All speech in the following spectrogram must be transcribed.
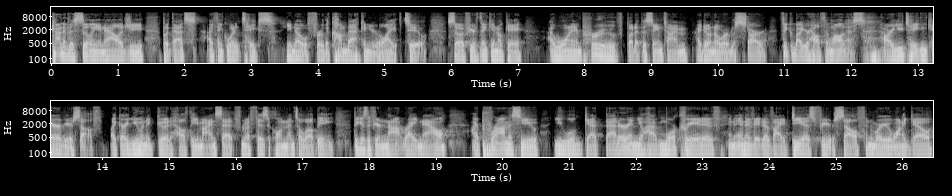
kind of a silly analogy, but that's, I think, what it takes, you know, for the comeback in your life too. So if you're thinking, okay, I want to improve, but at the same time, I don't know where to start. Think about your health and wellness. Are you taking care of yourself? Like, are you in a good, healthy mindset from a physical and mental well being? Because if you're not right now, I promise you, you will get better and you'll have more creative and innovative ideas for yourself and where you want to go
